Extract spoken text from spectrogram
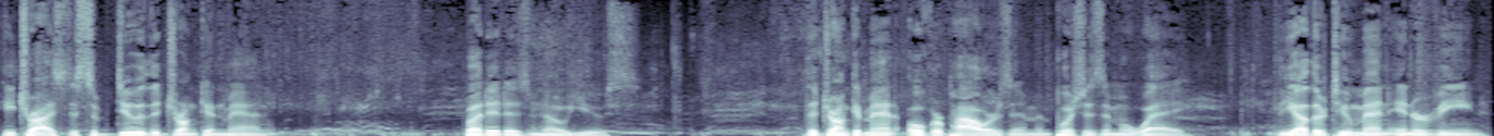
He tries to subdue the drunken man, but it is no use. The drunken man overpowers him and pushes him away. The other two men intervene,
